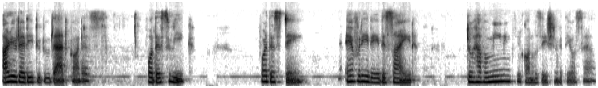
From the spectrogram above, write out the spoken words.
are you ready to do that, Goddess, for this week? for this day, every day decide to have a meaningful conversation with yourself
